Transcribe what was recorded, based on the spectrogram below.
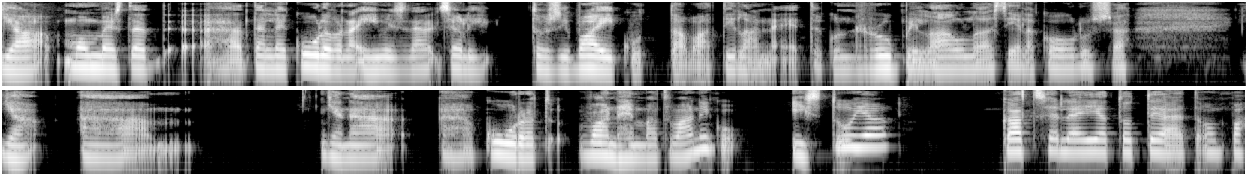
Ja mun mielestä äh, tälle kuulevana ihmisenä se oli tosi vaikuttava tilanne, että kun Ruby laulaa siellä koulussa ja, ää, ja nämä ää, kuurot vanhemmat vaan niin istuu ja katselee ja toteaa, että onpa,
